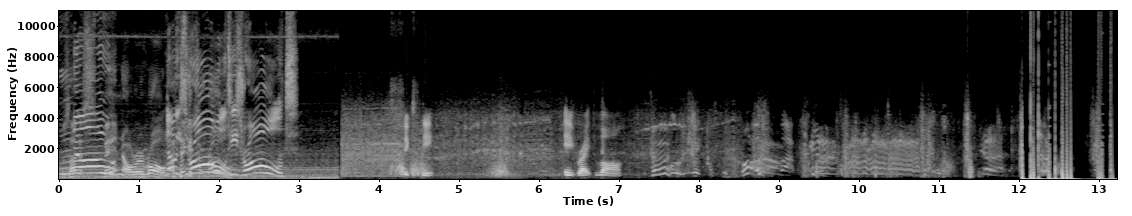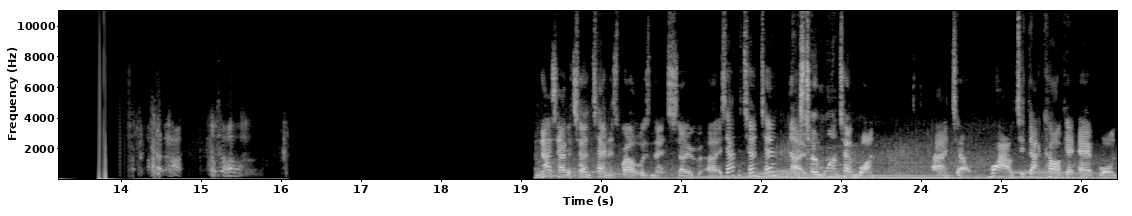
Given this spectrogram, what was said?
Was no! that a spin or a roll? No, I he's rolled, roll. he's rolled. 60 eight right long. And that's out of turn 10 as well, wasn't it? So, uh, is that out of turn 10? No. It's turn 1. Turn 1. And uh, wow, did that car get airborne?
